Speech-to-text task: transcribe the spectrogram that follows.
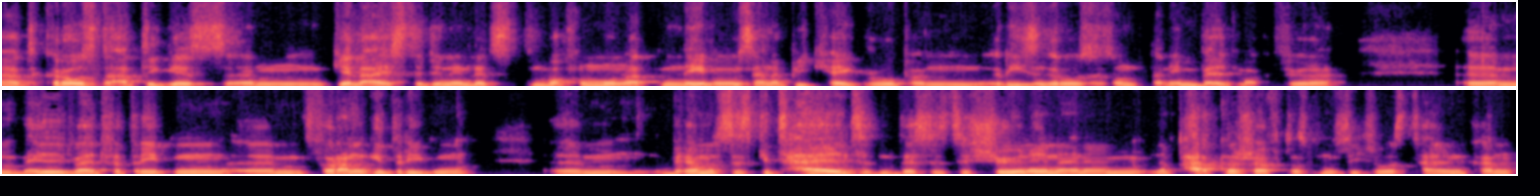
er hat Großartiges ähm, geleistet in den letzten Wochen, Monaten neben seiner BK Group, ein riesengroßes Unternehmen, Weltmarktführer ähm, weltweit vertreten, ähm, vorangetrieben. Ähm, wir haben uns das geteilt und das ist das Schöne in einem, einer Partnerschaft, dass man sich sowas teilen kann.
